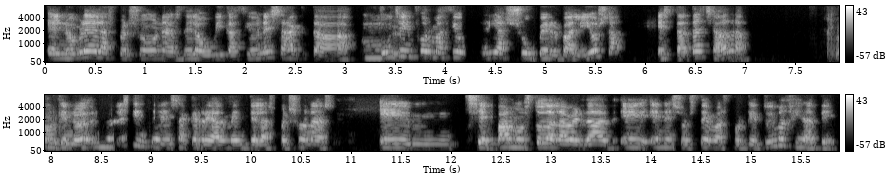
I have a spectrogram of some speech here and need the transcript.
el nombre de las personas, de la ubicación exacta, mucha información que sería súper valiosa, está tachada. Porque no, les interesa que realmente las personas em, sepamos toda la verdad eh, en esos temas. Porque tú imagínate,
